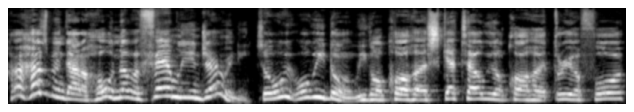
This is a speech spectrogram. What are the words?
her husband got a whole nother family in Germany. So what we, what we doing? We gonna call her a Sketel? We gonna call her three or four?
